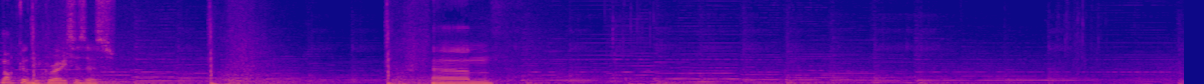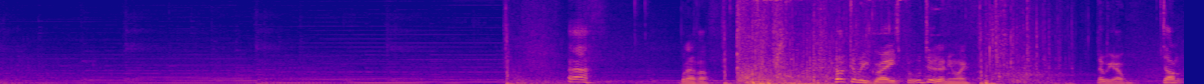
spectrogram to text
Not going to be great, is this? Um. Whatever. Not gonna be great, but we'll do it anyway. There we go. Done.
